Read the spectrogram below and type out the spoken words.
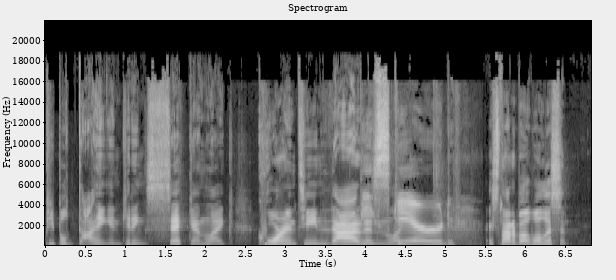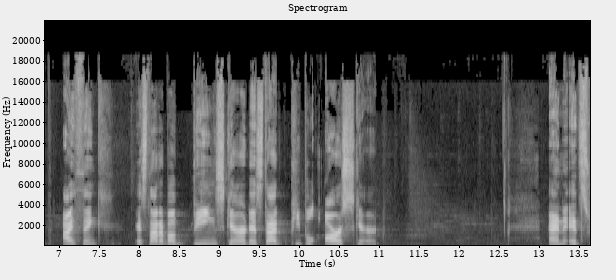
people dying and getting sick and like quarantine that Be and scared. like it's not about well listen I think it's not about being scared, it's that people are scared. And it's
